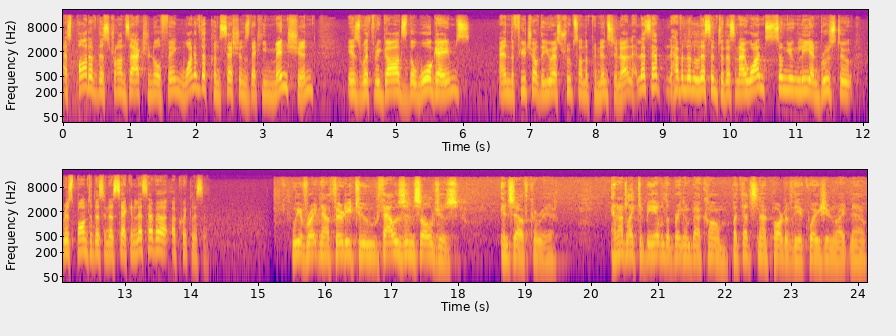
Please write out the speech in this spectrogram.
As part of this transactional thing, one of the concessions that he mentioned is with regards the war games and the future of the U.S. troops on the peninsula. Let's have, have a little listen to this, and I want Sung-Yoon Lee and Bruce to respond to this in a second. Let's have a, a quick listen. We have right now 32,000 soldiers in South Korea. And I'd like to be able to bring them back home, but that's not part of the equation right now.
